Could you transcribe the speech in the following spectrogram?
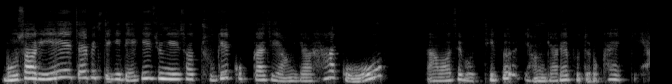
모서리에 짧은뜨기 4개 중에서 2개 꽃까지 연결하고 나머지 모티브 연결해 보도록 할게요.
